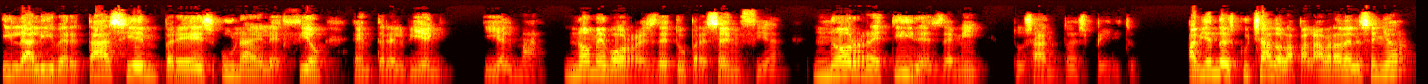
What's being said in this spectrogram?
y la libertad siempre es una elección entre el bien y el mal. No me borres de tu presencia, no retires de mí tu Santo Espíritu. Habiendo escuchado la palabra del Señor,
